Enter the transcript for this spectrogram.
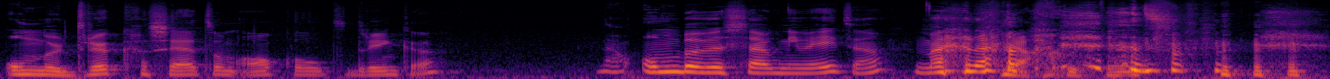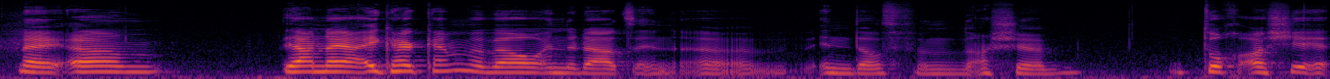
onder druk gezet om alcohol te drinken? Nou, onbewust zou ik niet weten. Maar Ja, goed punt. nee, ehm, ja, nou ja, ik herken me wel inderdaad in, eh, in dat van als je toch als je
